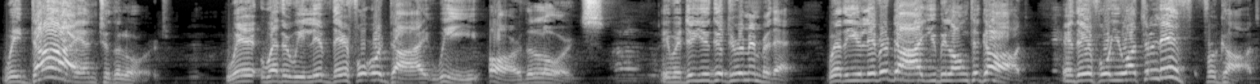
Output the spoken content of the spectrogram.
we die unto the Lord. Where, whether we live therefore or die, we are the Lord's. It would do you good to remember that. Whether you live or die, you belong to God. And therefore you are to live for God.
